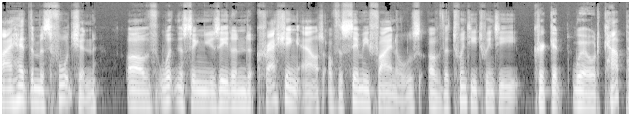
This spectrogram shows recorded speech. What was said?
I had the misfortune of witnessing New Zealand crashing out of the semi finals of the 2020 Cricket World Cup.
